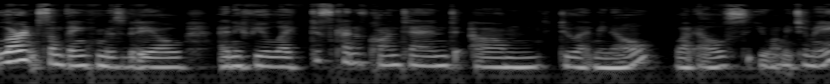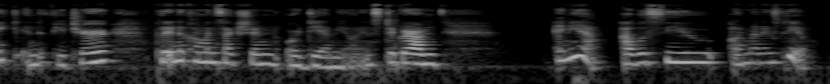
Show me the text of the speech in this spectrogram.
learned something from this video. And if you like this kind of content, um, do let me know what else you want me to make in the future. Put it in the comment section or DM me on Instagram. And yeah, I will see you on my next video.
